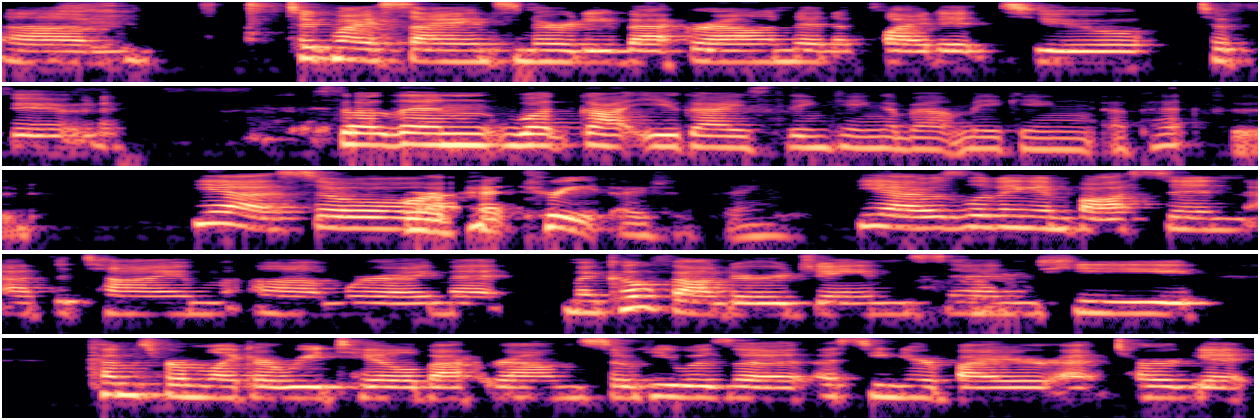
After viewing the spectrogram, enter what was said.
um, took my science nerdy background and applied it to to food. So then, what got you guys thinking about making a pet food? Yeah, so or a pet treat, I should say. Yeah, I was living in Boston at the time, um, where I met my co-founder James, and he comes from like a retail background. So he was a, a senior buyer at Target,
